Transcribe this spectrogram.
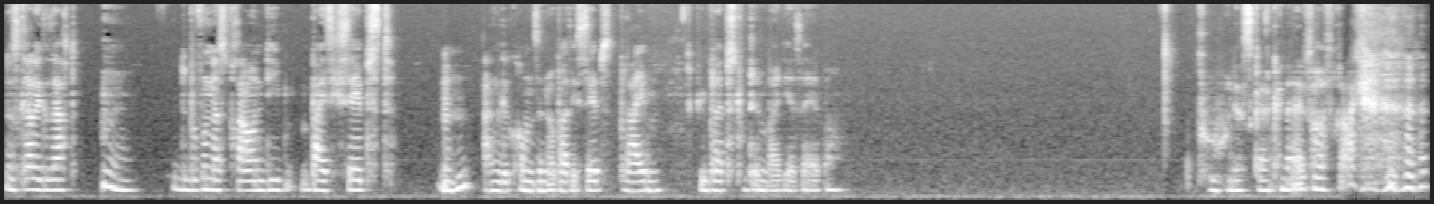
Du hast gerade gesagt, du bewunderst Frauen, die bei sich selbst mhm. angekommen sind oder bei sich selbst bleiben. Wie bleibst du denn bei dir selber? Puh, das ist gar keine einfache Frage.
